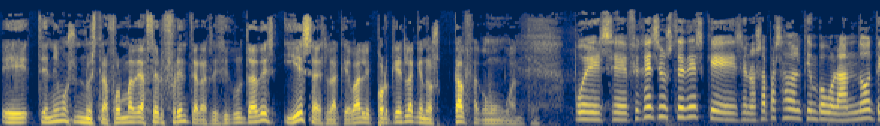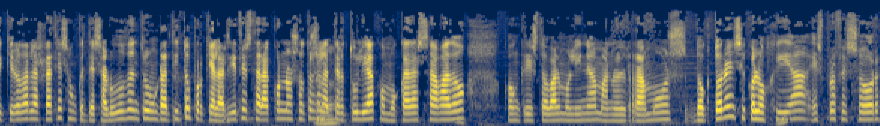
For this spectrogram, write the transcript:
eh, tenemos nuestra forma de hacer frente a las dificultades y esa es la que vale porque es la que nos calza como un guante. Pues eh, fíjense ustedes que se nos ha pasado el tiempo volando. Te quiero dar las gracias, aunque te saludo dentro de un ratito, porque a las 10 estará con nosotros en la tertulia, como cada sábado, con Cristóbal Molina, Manuel Ramos, doctor en psicología, es profesor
